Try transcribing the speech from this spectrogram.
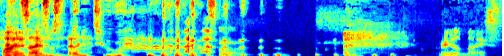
font size was 32. real nice.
